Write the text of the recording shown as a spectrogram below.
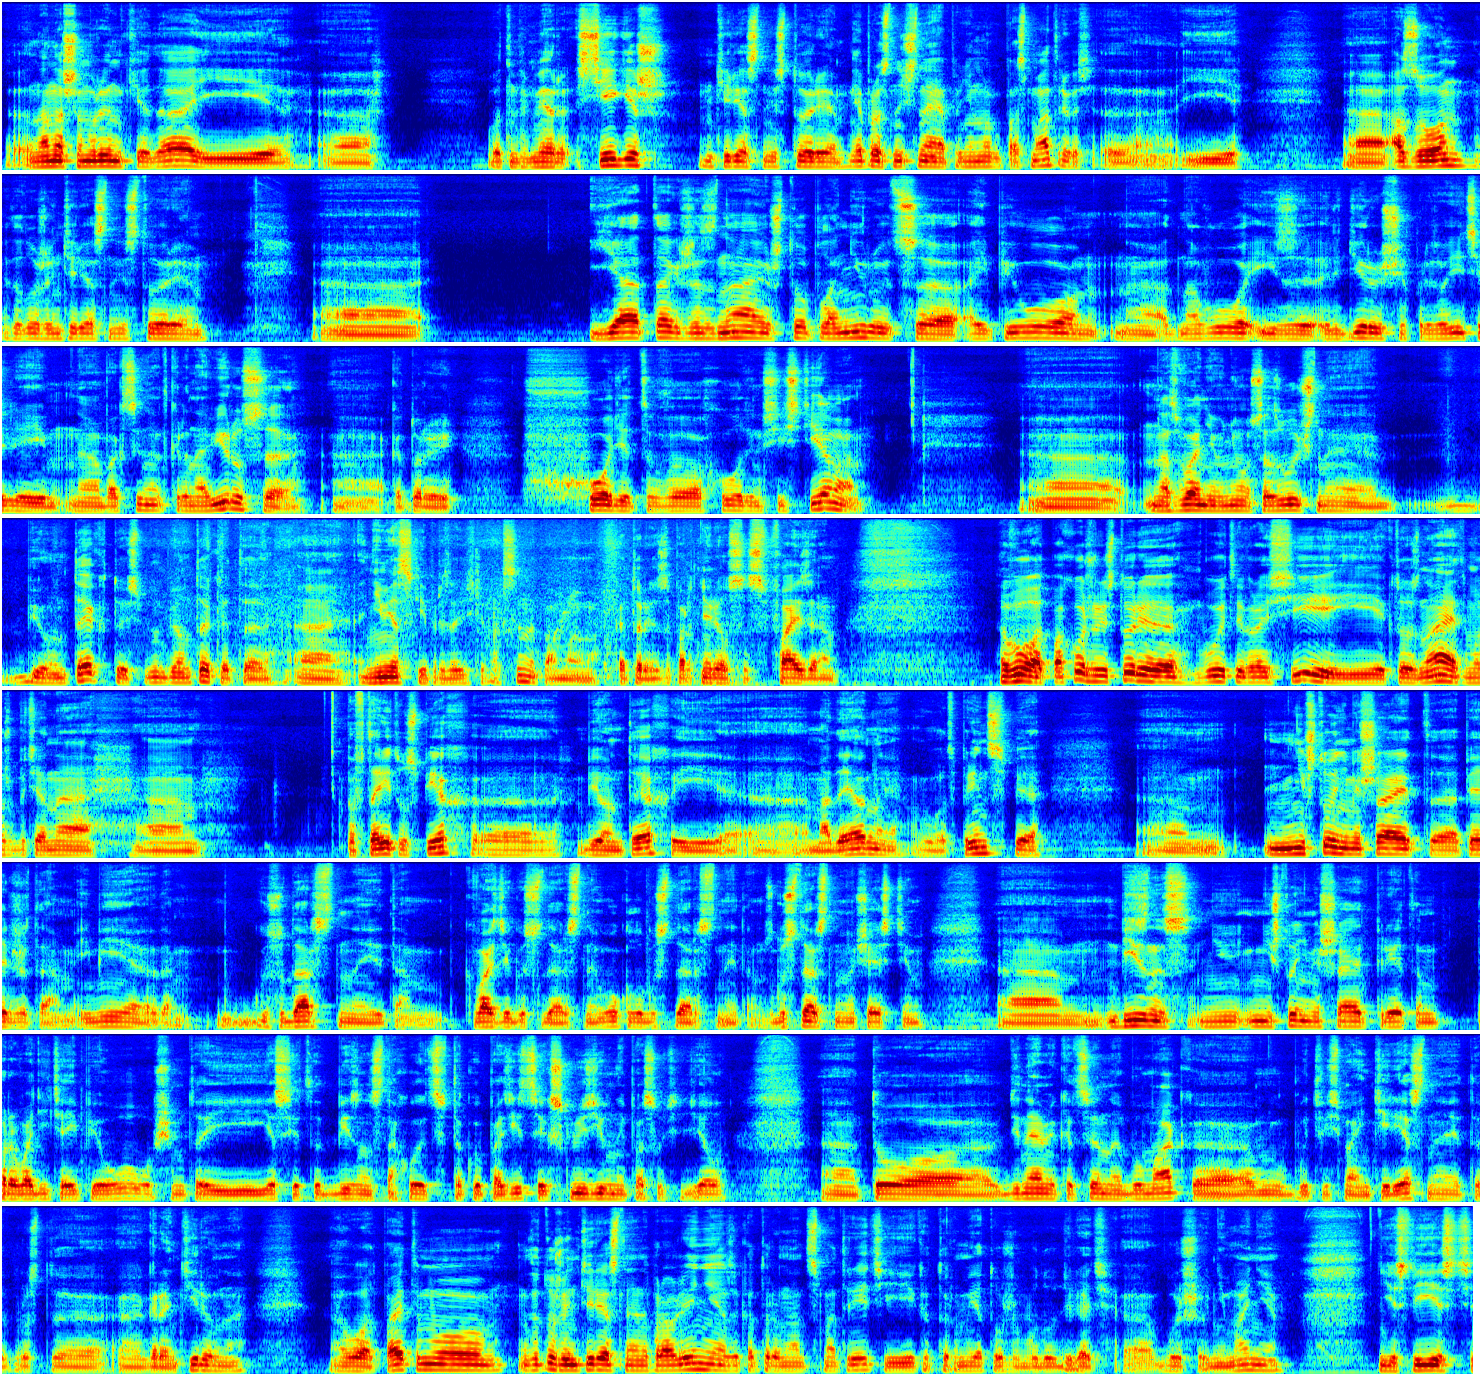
на нашем рынке, да, и э, вот, например, Сегиш, интересная история. Я просто начинаю понемногу посматривать, э, и э, Озон, это тоже интересная история. Я также знаю, что планируется IPO э, одного из лидирующих производителей э, вакцины от коронавируса, э, который входит в холдинг-система. Название у него созвучное BioNTech, то есть ну, BioNTech это немецкий производитель вакцины, по-моему, который запартнерился с Pfizer. Вот, похожая история будет и в России, и кто знает, может быть, она э, повторит успех э, BioNTech и э, Модерны. Вот, в принципе, э, ничто не мешает, опять же, там, имея там, государственные, там, квазигосударственные, окологосударственные, там, с государственным участием э, бизнес, ни, ничто не мешает при этом проводить IPO, в общем-то, и если этот бизнес находится в такой позиции, эксклюзивной, по сути дела, э, то динамика ценных бумаг э, у него будет весьма интересная, это просто гарантированно. Вот, поэтому это тоже интересное направление, за которым надо смотреть и которому я тоже буду уделять больше внимания. Если есть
